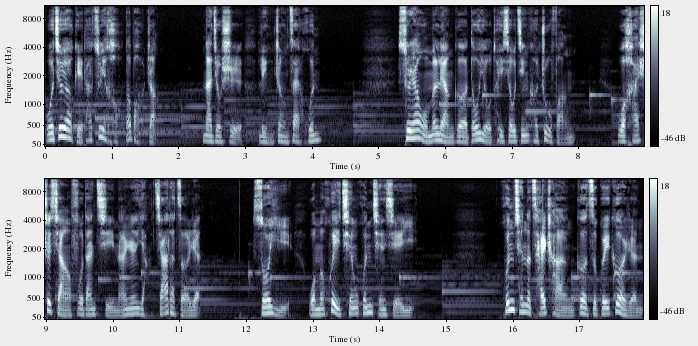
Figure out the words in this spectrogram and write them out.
我就要给她最好的保障，那就是领证再婚。虽然我们两个都有退休金和住房，我还是想负担起男人养家的责任，所以我们会签婚前协议，婚前的财产各自归个人。”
